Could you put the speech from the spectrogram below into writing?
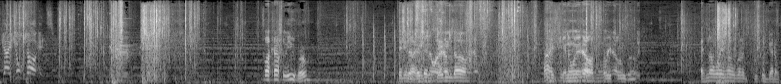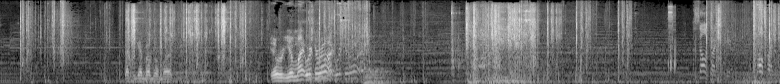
engage all targets. Fuck happened to you, bro? They didn't Yeah, know. they They didn't know. It's- Ain't no way in hell I'll reach you, bro. There's no way in hell we're gonna we could get him. Let you get Bubba, but You, you might work around. Assault here. Assault.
